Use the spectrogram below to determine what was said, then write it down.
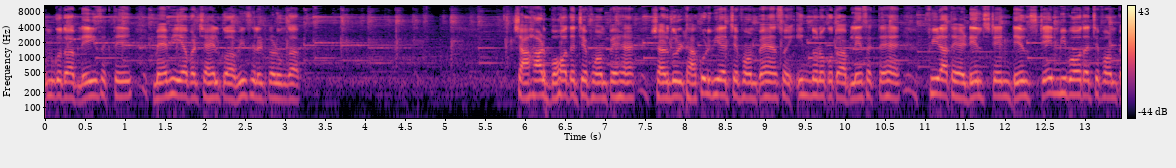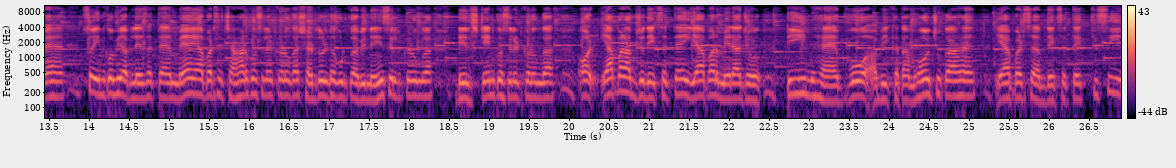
उनको तो आप ले ही सकते हैं। मैं भी यहाँ पर चहल को अभी सेलेक्ट करूँगा। चाहड़ बहुत अच्छे फॉर्म पे हैं, शरदुल ठाकुर भी अच्छे फॉर्म पे हैं सो इन दोनों को तो आप ले सकते हैं। फिर आते हैं डेल स्टेन डेल स्टेन भी बहुत अच्छे फॉर्म पे हैं सो इनको भी आप ले सकते हैं। मैं यहाँ पर से चाहड़ को सिलेक्ट करूँगा, शरदुल ठाकुर को अभी नहीं सिलेक्ट करूँगा, डेल स्टेन को सिलेक्ट करूँगा। और यहाँ पर आप जो देख सकते हैं, यहाँ पर मेरा जो टीम है, वो अभी ख़त्म हो चुका है। यहाँ पर से आप देख सकते हैं, किसी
